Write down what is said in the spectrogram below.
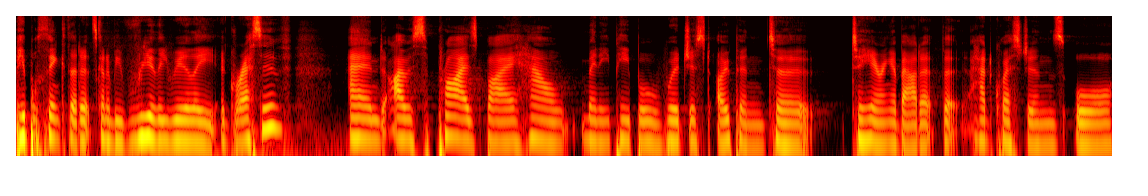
people think that it's going to be really really aggressive and I was surprised by how many people were just open to to hearing about it that had questions or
